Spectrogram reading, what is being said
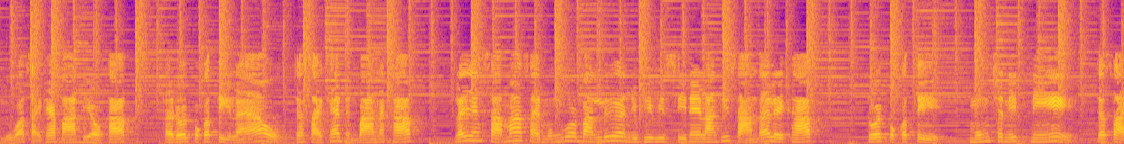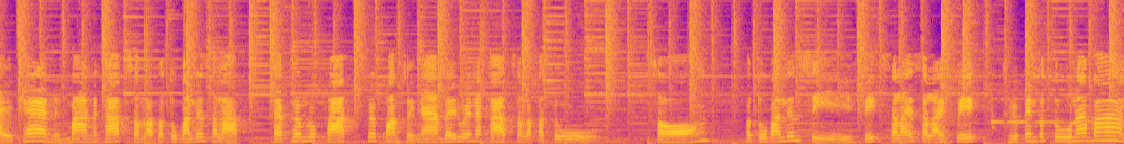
หรือว่าใส่แค่บานเดียวครับ แต่โดยปกติแล้วจะใส่แค่ 1 บานนะครับ และยังสามารถใส่มุ้งลวดบานเลื่อน UPVC ในรางที่ 3 ได้เลยครับ โดยปกติมุ้งชนิดนี้จะใส่แค่ 1 บานนะครับสำหรับประตูบานเลื่อนสลับ และเพิ่มลูกฟักเพื่อความสวยงามได้ด้วยนะครับสำหรับประตู 2. ประตูบานเลื่อน 4 ฟิกสไลด์สไลด์ฟิก ถือเป็นประตูหน้าบ้าน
